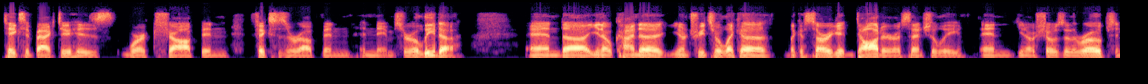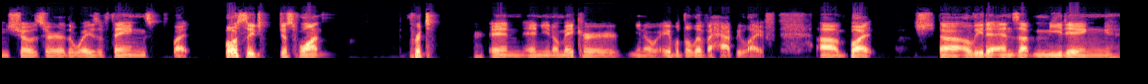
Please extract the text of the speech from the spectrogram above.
takes it back to his workshop and fixes her up and, and names her alita. And uh, you know kind of you know treats her like a like a surrogate daughter essentially and you know shows her the ropes and shows her the ways of things. But mostly just want protect her and and you know make her you know able to live a happy life uh, but uh, alita ends up meeting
